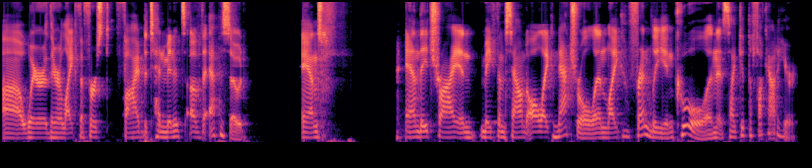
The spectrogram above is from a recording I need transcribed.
uh, where they're like the first five to ten minutes of the episode, and and they try and make them sound all like natural and like friendly and cool, and it's like get the fuck out of here.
